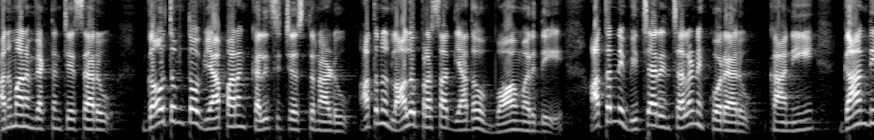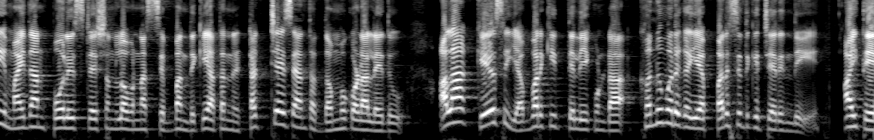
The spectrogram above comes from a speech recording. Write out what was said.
అనుమానం వ్యక్తం చేశారు. గౌతమ్తో వ్యాపారం కలిసి చేస్తున్నాడు. అతను లాలూ ప్రసాద్ యాదవ్ బావమరిది. అతన్ని విచారించాలని కోరారు. కానీ గాంధీ మైదాన్ పోలీస్ స్టేషన్లో ఉన్న సిబ్బందికి అతన్ని టచ్ చేసేంత దమ్ము కూడా లేదు. అలా కేసు ఎవ్వరికీ తెలియకుండా కనుమరుగయ్యే పరిస్థితికి చేరింది. అయితే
